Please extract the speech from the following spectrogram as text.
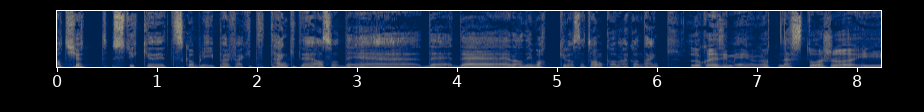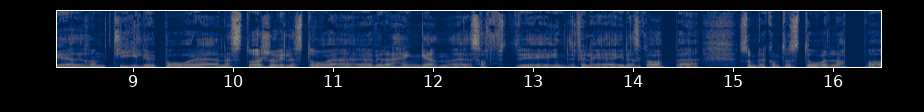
at kjøttstykket ditt skal bli perfekt. Tenk det, altså. Det er, det, det er, en av de vakreste tankene jeg kan tenke. Da kan jeg si med en gang at neste år, så i, sånn tidlig på året neste år, så vil det, stå, eh, vil det henge en eh, saftig indrefilet i det skapet som det kommer til å stå en lapp på.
